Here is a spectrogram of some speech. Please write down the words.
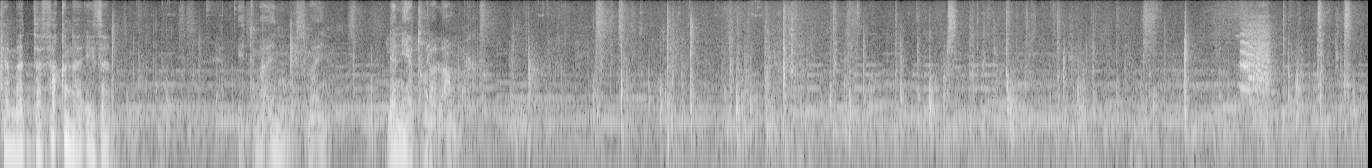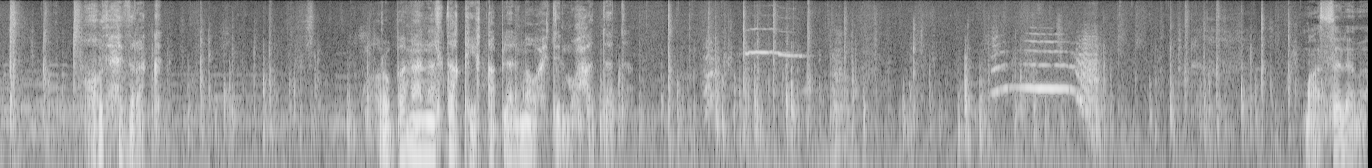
كما اتفقنا إذن. اطمئن اطمئن. لن يطول الأمر. خذ حذرك. ربما نلتقي قبل الموعد المحدد. مع السلامة.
